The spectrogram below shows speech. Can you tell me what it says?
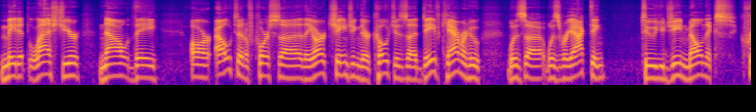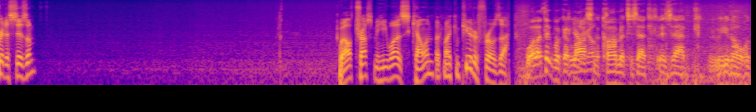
made it last year. Now they are out, and of course uh, they are changing their coaches. Uh, Dave Cameron, who was uh, was reacting to Eugene Melnyk's criticism Well, trust me, he was, Kellen, but my computer froze up. Well, I think what got Here lost in the comments is that is that you know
